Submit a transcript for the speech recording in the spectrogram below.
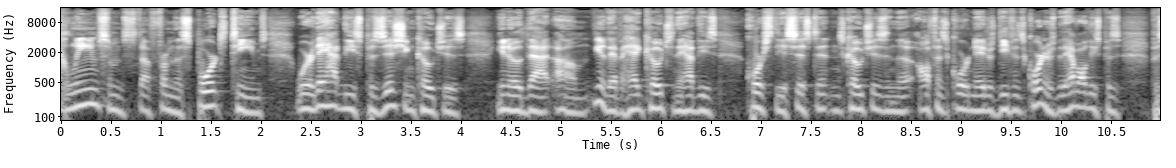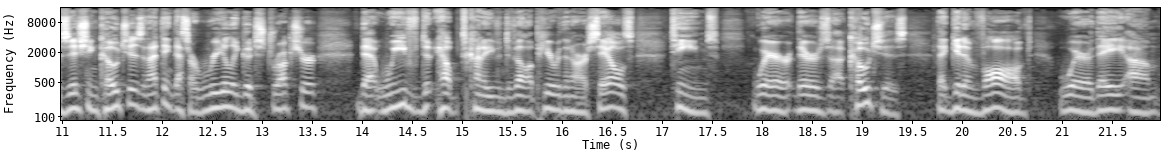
glean some stuff from the sports teams where they have these position coaches, you know, that, um, you know, they have a head coach and they have these, of course, the assistant and coaches and the offensive coordinators, defense coordinators, but they have all these pos- position coaches. And I think that's a really good structure that we've d- helped kind of even develop here within our sales teams where there's uh, coaches that get involved where they, um,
